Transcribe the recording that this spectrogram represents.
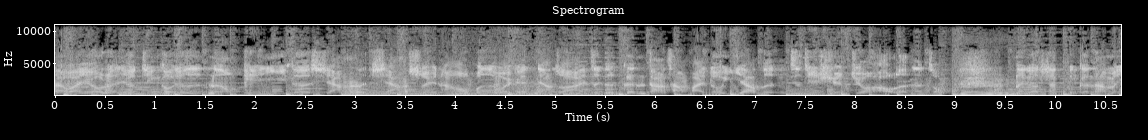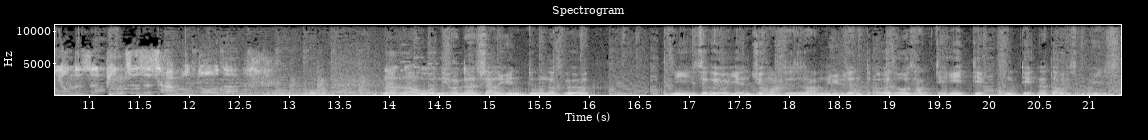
台湾有人有进口，就是那种便宜的香香水，然后不是会跟你讲说，哎，这个跟大厂牌都一样的，你直接选就好了那种。嗯，那个但跟他们用的是品质是差不多的。哦，那那我问你哦，那像印度那个，你这个有研究吗？就是他们女生额头上点一点红点，那到底什么意思？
